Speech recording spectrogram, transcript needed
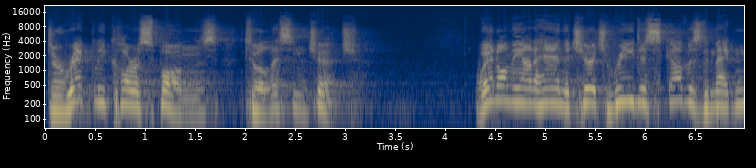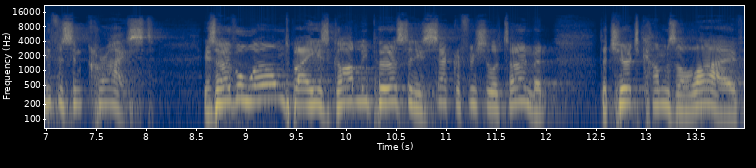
directly corresponds to a lessened church. When, on the other hand, the church rediscovers the magnificent Christ, is overwhelmed by his godly person, his sacrificial atonement, the church comes alive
